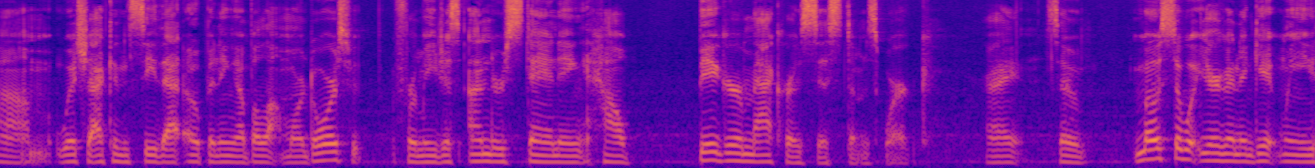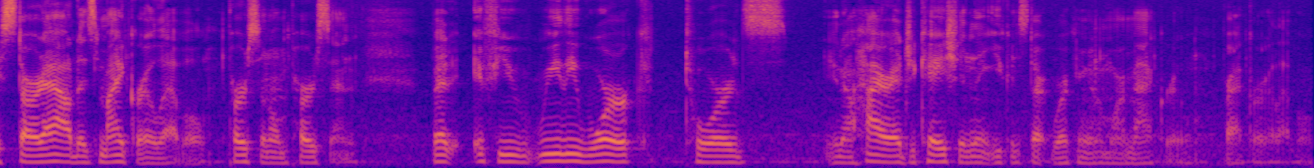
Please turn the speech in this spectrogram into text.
um, which I can see that opening up a lot more doors for me, just understanding how bigger macro systems work, right? So most of what you're going to get when you start out is micro level, person on person. But if you really work towards, you know, higher education, then you can start working on a more macro, macro level.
